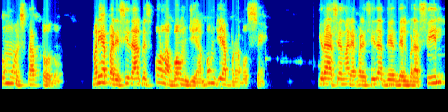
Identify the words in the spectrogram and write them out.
¿Cómo está todo? María Aparecida Alves, hola, bom dia, bom dia para você. Gracias, María Aparecida, desde el Brasil.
